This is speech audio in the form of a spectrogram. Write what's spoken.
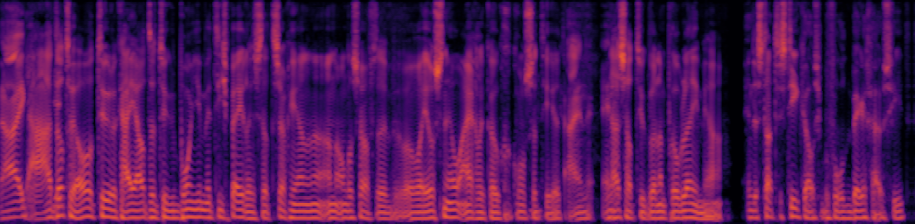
Nou, ik, ja, dat wel. Natuurlijk. Hij had natuurlijk bonje met die spelers. Dat zag je aan, aan alles af. Dat hebben we wel heel snel eigenlijk ook geconstateerd. ja, en, en, Daar zat natuurlijk wel een probleem, ja. En de statistieken, als je bijvoorbeeld Berghuis ziet,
